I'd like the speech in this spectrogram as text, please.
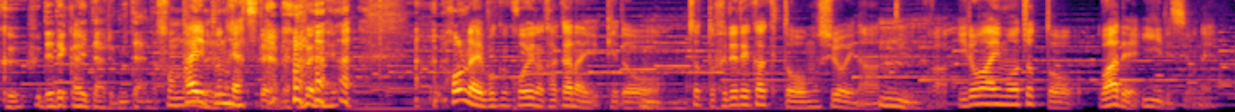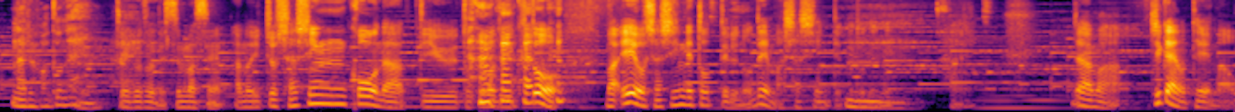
句筆で書いてあるみたいなそんなタイプのややつだよねこれね。本来僕こういうの書かないけど、うん。ちょっと筆で書くと面白いなっていうか、色合いもちょっと和でいいですよね。なるほどね、ということですみません。あの一応写真コーナーっていうところでいくと まあ絵を写真で撮ってるので、まあ、写真ってことでね、うん。はい、じゃあまあ次回のテーマを。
